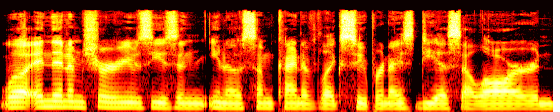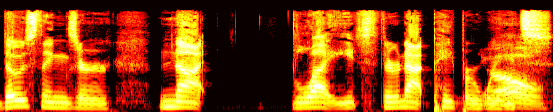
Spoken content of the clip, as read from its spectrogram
Well, and then I'm sure he was using, you know, some kind of like super nice DSLR and those things are not light. They're not paperweights.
